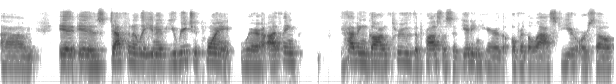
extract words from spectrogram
Um, it is definitely, you know, you reach a point where I think having gone through the process of getting here over the last year or so,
